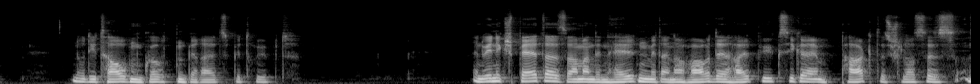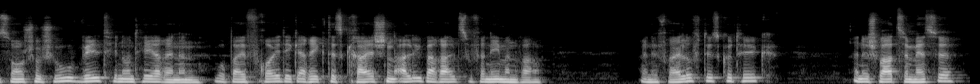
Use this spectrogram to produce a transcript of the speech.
nur die Tauben gurrten bereits betrübt. Ein wenig später sah man den Helden mit einer Horde Halbwüchsiger im Park des Schlosses Saint-Chouchou wild hin und her rennen, wobei freudig erregtes Kreischen allüberall zu vernehmen war. Eine Freiluftdiskothek? Eine schwarze Messe?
